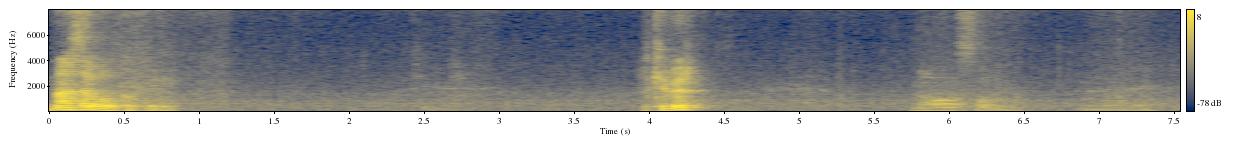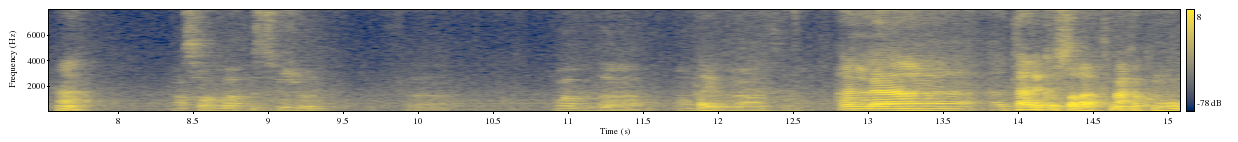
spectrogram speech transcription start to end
ما سبب كفره؟ الكبر عصى الله ها؟ عصى الله في السجود فرد أمر طيب. الله عز وجل تارك الصلاة ما حكمه؟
